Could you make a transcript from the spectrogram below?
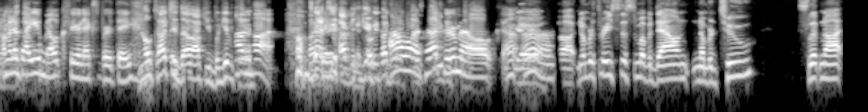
I I'm going to know. buy you milk for your next birthday. don't touch it though. After you give it to I'm him. not. Don't touch Okay. it after you give it to Don't I don't want to touch your milk. Uh-uh. Yeah, yeah. Uh, number three, System of a Down. Number two, Slipknot.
